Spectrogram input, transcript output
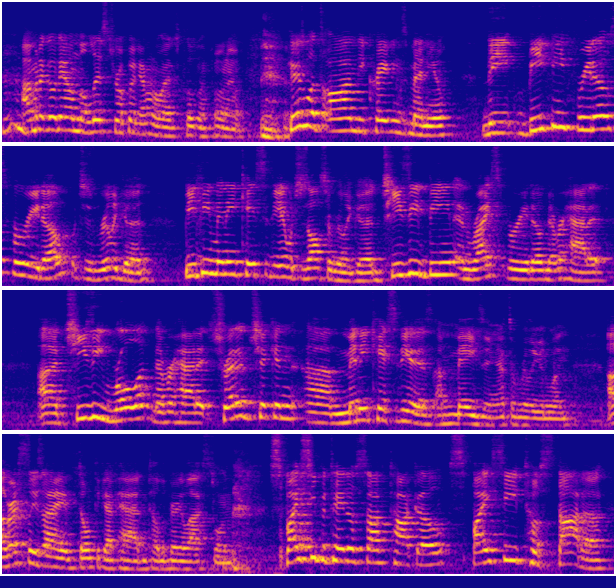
I'm gonna go down the list real quick. I don't know why I just closed my phone out. Here's what's on the cravings menu: the beefy Fritos burrito, which is really good. Beefy mini quesadilla, which is also really good. Cheesy bean and rice burrito, never had it. Uh, cheesy roll up, never had it. Shredded chicken uh, mini quesadilla is amazing. That's a really good one. Uh, the rest of these I don't think I've had until the very last one. Spicy potato soft taco, spicy tostada,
